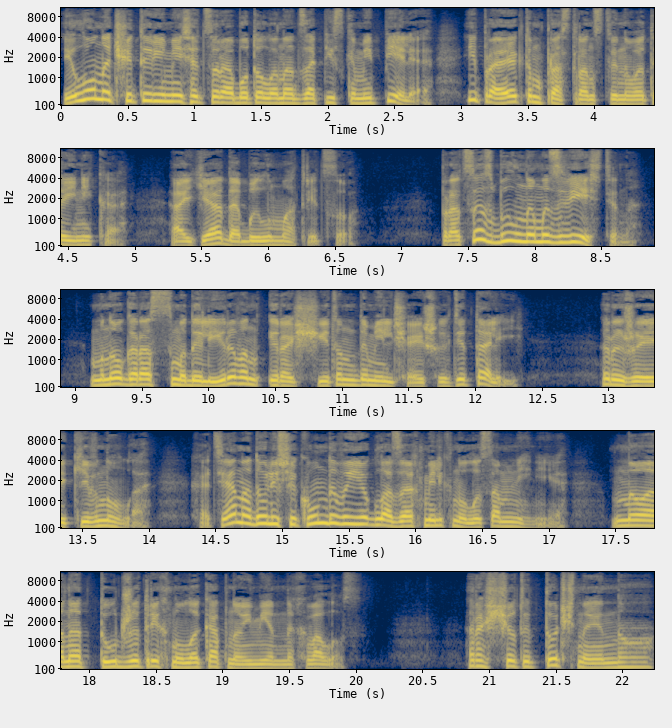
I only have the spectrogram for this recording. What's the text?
Илона четыре месяца работала над записками Пеля и проектом пространственного тайника, а я добыл матрицу. Процесс был нам известен, много раз смоделирован и рассчитан до мельчайших деталей. Рыжая кивнула, хотя на долю секунды в ее глазах мелькнуло сомнение, но она тут же тряхнула копной медных волос. Расчеты точные, но...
